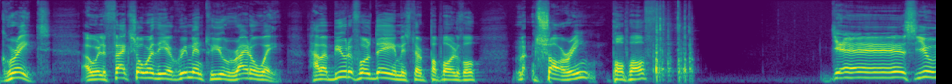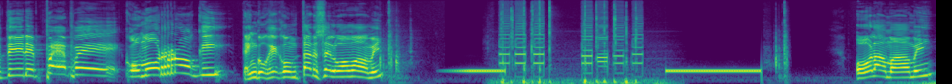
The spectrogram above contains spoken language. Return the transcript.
Great. I will fax over the agreement to you right away. Have a beautiful day, Mr. Popolvo. Sorry, Popov. Yes, you did it, Pepe. Como Rocky. Tengo que contárselo a mami. Hola, mami.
